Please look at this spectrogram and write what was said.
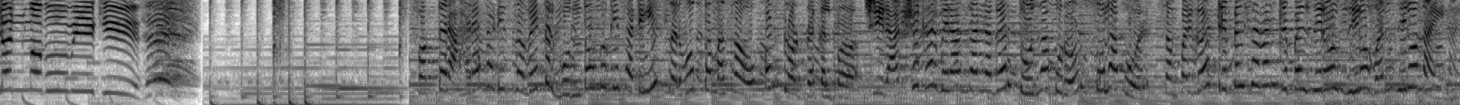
जन्मभूमी की फक्त राहण्यासाठीच नव्हे तर गुंतवणुकीसाठीही सर्वोत्तम असा ओपन प्लॉट प्रकल्प. श्री राजशेखर बिराजदार नगर तुळजापूर रोड सोलापूर. संपर्क triple seven triple zero zero one zero nine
